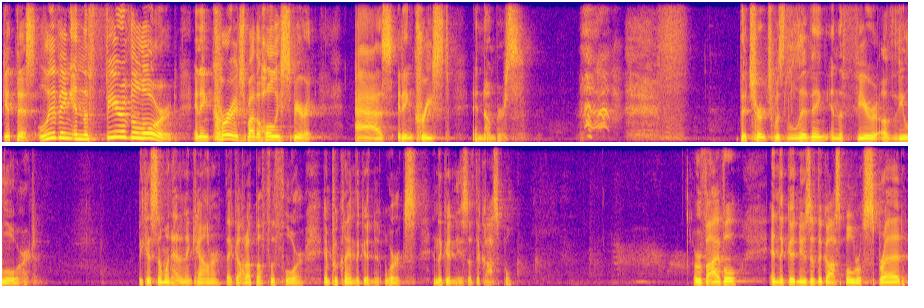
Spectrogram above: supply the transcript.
Get this, living in the fear of the Lord and encouraged by the Holy Spirit as it increased in numbers. the church was living in the fear of the Lord because someone had an encounter that got up off the floor and proclaimed the good works and the good news of the gospel. Revival and the good news of the gospel will spread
